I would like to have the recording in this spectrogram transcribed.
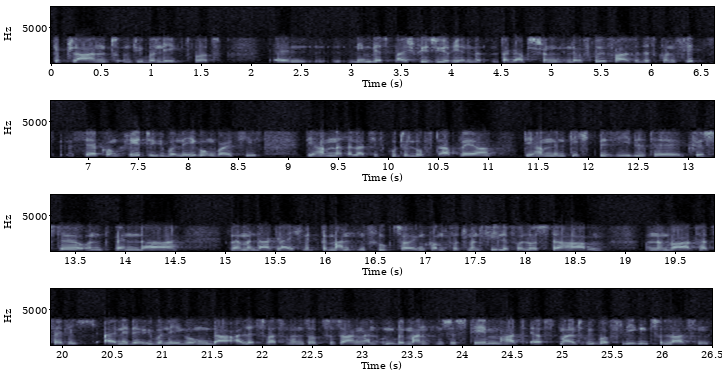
geplant und überlegt wird. Äh, nehmen wir das Beispiel Syrien. Da gab es schon in der Frühphase des Konflikts sehr konkrete Überlegungen, weil es hieß, die haben eine relativ gute Luftabwehr, die haben eine dicht besiedelte Küste und wenn da, wenn man da gleich mit bemannten Flugzeugen kommt, wird man viele Verluste haben. Und dann war tatsächlich eine der Überlegungen, da alles, was man sozusagen an unbemannten Systemen hat, erstmal drüber fliegen zu lassen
